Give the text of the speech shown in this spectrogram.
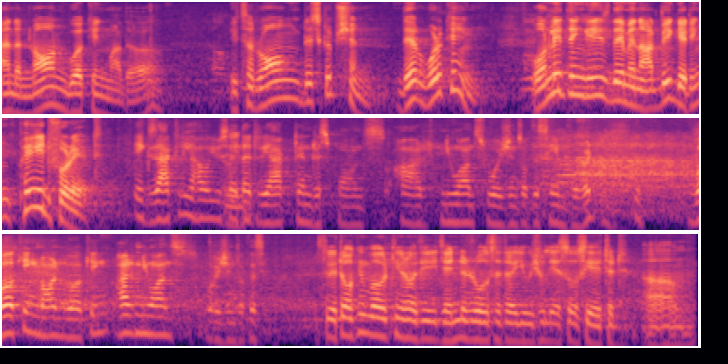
and a non-working mother, it's a wrong description. They're working. Only thing is, they may not be getting paid for it. Exactly how you said mean- that react and response are nuanced versions of the same word. Working, non-working are nuanced versions of the same. So we're talking about, you know, the gender roles that are usually associated, um,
